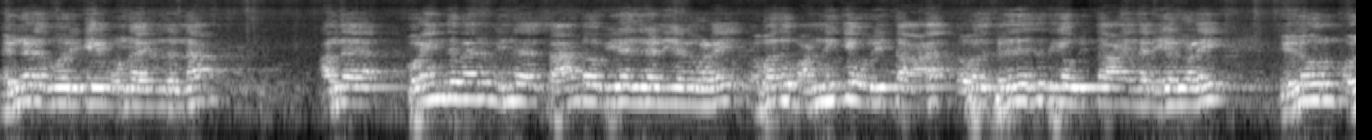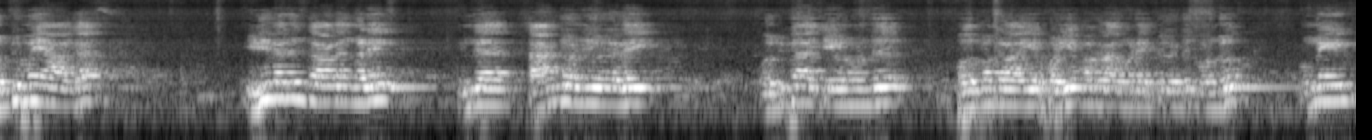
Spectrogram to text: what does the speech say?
எங்களோட கோரிக்கையும் ஒன்றா இருந்ததுன்னா அந்த குறைந்து வரும் இந்த சாண்டோ வீரதீர நிகழ்வுகளை எமது மண்ணுக்கே உரித்தான எமது பிரதேசத்துக்கே உரித்தான இந்த நிகழ்வுகளை எல்லோரும் ஒற்றுமையாக இனிவரும் காலங்களில் இந்த சாண்டோ நிகழ்வுகளை ஒற்றுமையாக செய்யணும் என்று பொதுமக்களாகிய பொடிய மக்களாக உங்களை கேட்டுக்கொண்டு உண்மையில்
